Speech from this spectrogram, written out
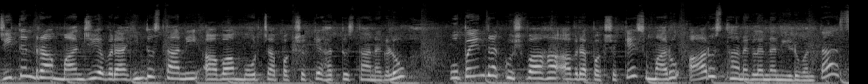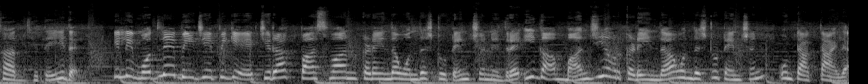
ಜಿತನ್ ರಾಮ್ ಮಾಂಜಿ ಅವರ ಹಿಂದೂಸ್ತಾನಿ ಆವಾಮ್ ಮೋರ್ಚಾ ಪಕ್ಷಕ್ಕೆ ಹತ್ತು ಸ್ಥಾನಗಳು ಉಪೇಂದ್ರ ಕುಶ್ವಾಹ ಅವರ ಪಕ್ಷಕ್ಕೆ ಸುಮಾರು ಆರು ಸ್ಥಾನಗಳನ್ನು ನೀಡುವಂತ ಸಾಧ್ಯತೆ ಇದೆ. ಇಲ್ಲಿ ಮೊದಲೇ ಬಿಜೆಪಿಗೆ ಚಿರಾಗ್ ಪಾಸ್ವಾನ್ ಕಡೆಯಿಂದ ಒಂದಷ್ಟು ಟೆನ್ಷನ್ ಇದ್ರೆ ಈಗ ಮಾಂಜಿ ಅವರ ಕಡೆಯಿಂದ ಒಂದಷ್ಟು ಟೆನ್ಷನ್ ಉಂಟಾಗ್ತಾ ಇದೆ.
